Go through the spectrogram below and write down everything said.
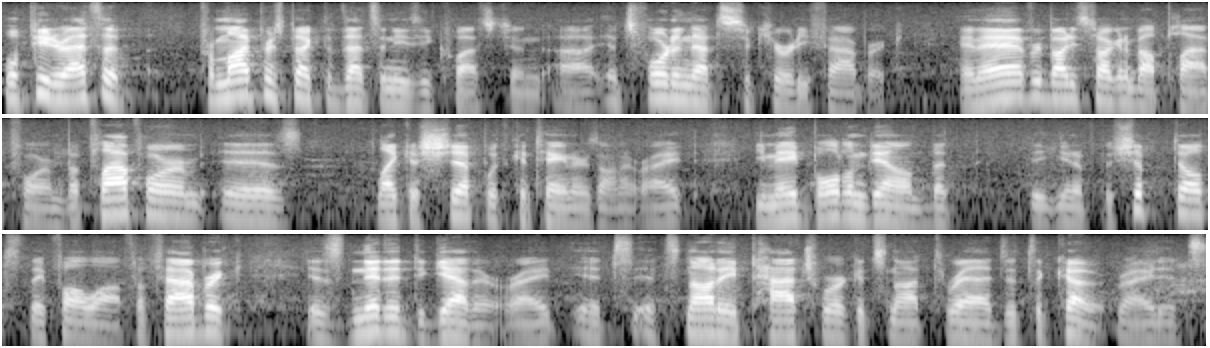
Well, Peter, that's a, from my perspective, that's an easy question. Uh, it's Fortinet's security fabric. And everybody's talking about platform, but platform is like a ship with containers on it, right? You may bolt them down, but the, you know, if the ship tilts, they fall off. A fabric is knitted together, right? It's, it's not a patchwork, it's not threads, it's a coat, right? It's,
